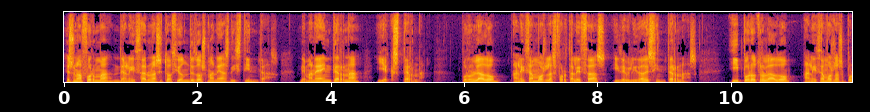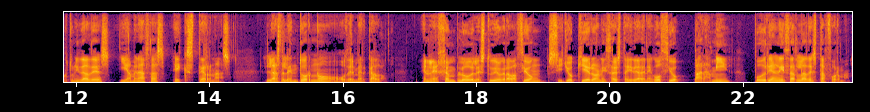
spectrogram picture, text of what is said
Es una forma de analizar una situación de dos maneras distintas, de manera interna y externa. Por un lado, analizamos las fortalezas y debilidades internas, y por otro lado, analizamos las oportunidades y amenazas externas, las del entorno o del mercado. En el ejemplo del estudio de grabación, si yo quiero analizar esta idea de negocio, para mí, podría analizarla de esta forma.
